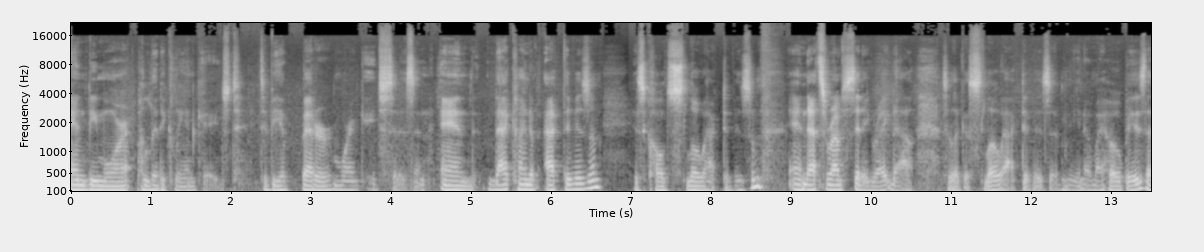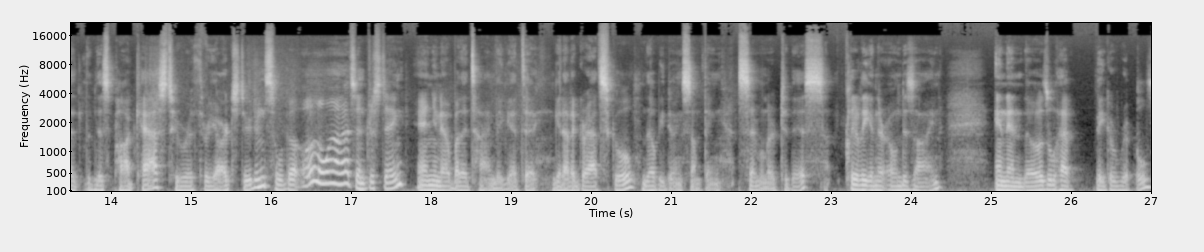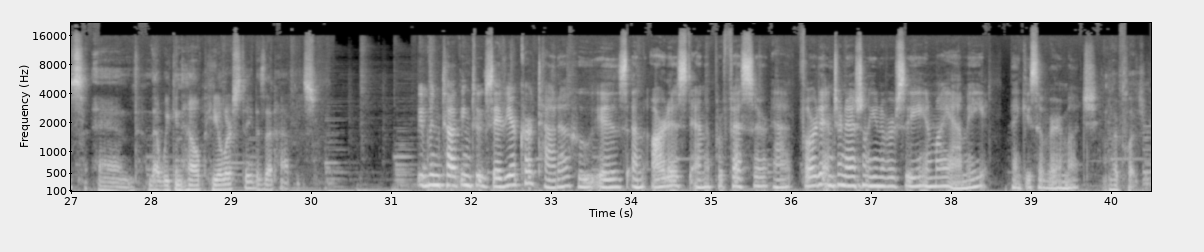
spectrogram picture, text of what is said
and be more politically engaged, to be a better, more engaged citizen. And that kind of activism is called slow activism. And that's where I'm sitting right now. So, like a slow activism. You know, my hope is that this podcast, two or three art students, will go, oh, wow, that's interesting. And, you know, by the time they get to get out of grad school, they'll be doing something similar to this, clearly in their own design. And then those will have bigger ripples and that we can help heal our state as that happens. We've been talking to Xavier Cortada, who is an artist and a professor at Florida International University in Miami. Thank you so very much. My pleasure.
